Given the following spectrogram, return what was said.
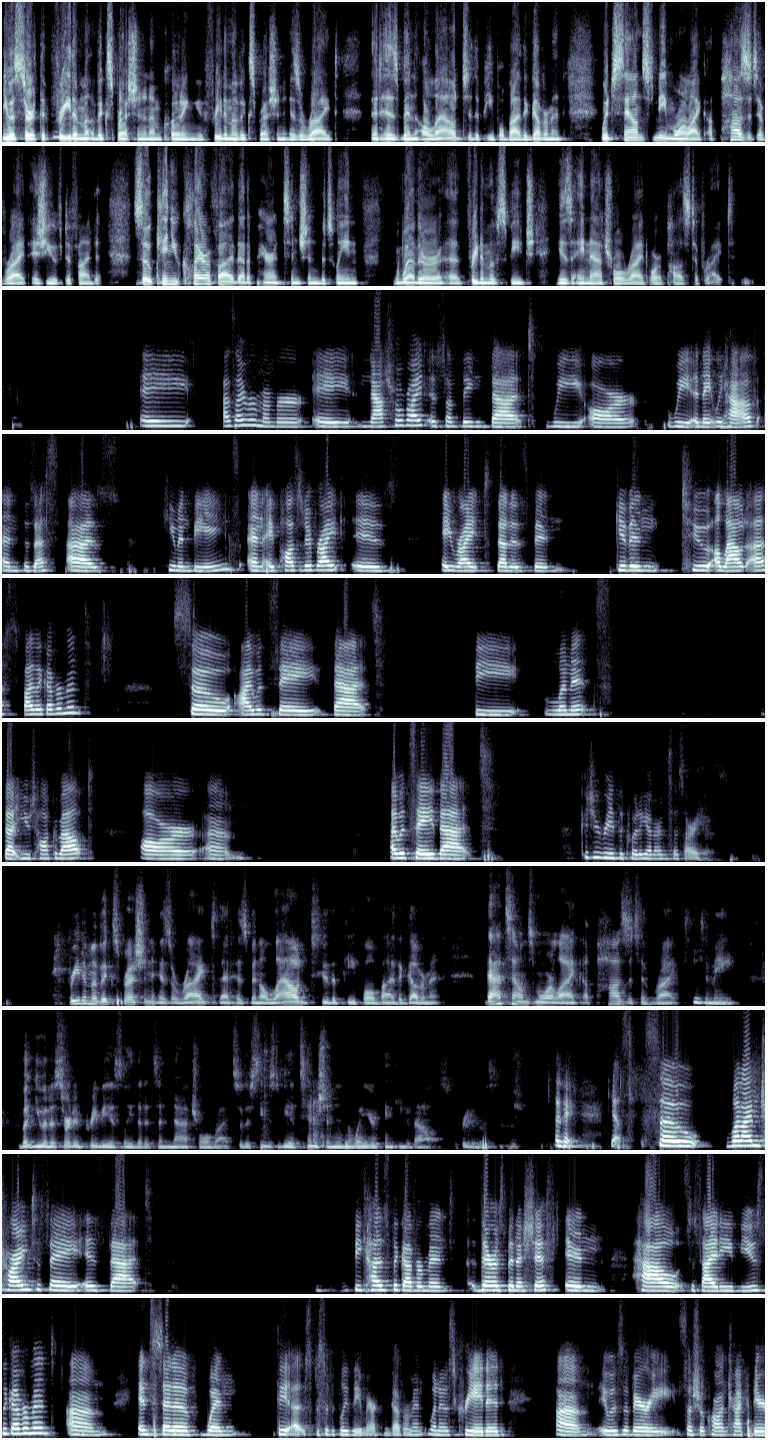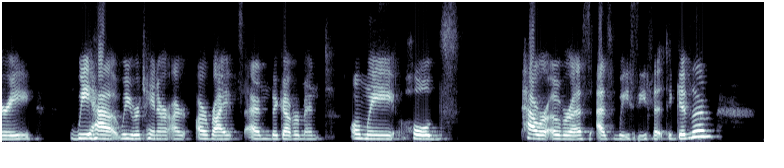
you assert that freedom of expression, and I'm quoting you, freedom of expression is a right that has been allowed to the people by the government, which sounds to me more like a positive right as you've defined it. So, can you clarify that apparent tension between whether uh, freedom of speech is a natural right or a positive right? A as I remember, a natural right is something that we are we innately have and possess as human beings, and a positive right is a right that has been given to allowed us by the government. So I would say that the limits that you talk about are, um, I would say that, could you read the quote again? I'm so sorry. Freedom of expression is a right that has been allowed to the people by the government. That sounds more like a positive right to me, but you had asserted previously that it's a natural right. So there seems to be a tension in the way you're thinking about freedom of speech. Okay, yes. So what I'm trying to say is that because the government, there has been a shift in how society views the government um, instead of when the uh, specifically the American government when it was created um, it was a very social contract theory. We have we retain our, our, our rights, and the government only holds power over us as we see fit to give them.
